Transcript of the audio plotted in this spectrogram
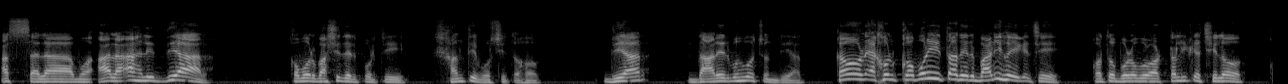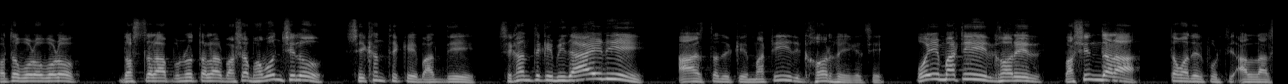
আসসালামু আলা আহলি দিয়ার। কবরবাসীদের প্রতি শান্তি বর্ষিত হোক। দিয়ার দ্বারের বহুবচন দিয়ার। কারণ এখন কবরই তাদের বাড়ি হয়ে গেছে। কত বড় বড় অট্টালিকা ছিল, কত বড় বড় দশতলা পনেরো তলার বাসা ভবন ছিল, সেখান থেকে বাদ দিয়ে, সেখান থেকে বিদায় নিয়ে আজ তাদেরকে মাটির ঘর হয়ে গেছে। ওই মাটির ঘরের বাসিন্দারা তোমাদের প্রতি আল্লাহর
